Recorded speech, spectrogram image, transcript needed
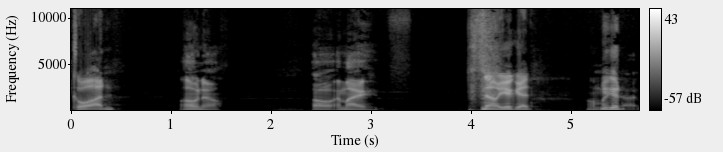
Go on. oh no. Oh, am I? No, you're good. Oh my You're good. god.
